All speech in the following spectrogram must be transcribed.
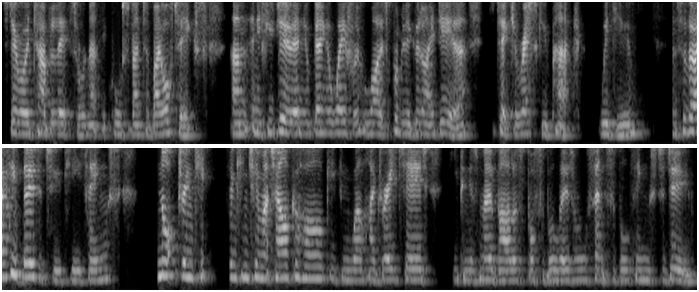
steroid tablets or a course of antibiotics? Um, and if you do, and you're going away for a little while, it's probably a good idea to take your rescue pack with you. And so, I think those are two key things: not drinking drinking too much alcohol, keeping well hydrated, keeping as mobile as possible. Those are all sensible things to do.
